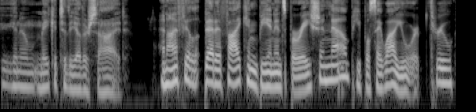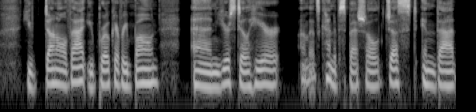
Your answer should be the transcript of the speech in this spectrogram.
you know, make it to the other side. And I feel that if I can be an inspiration now, people say, wow, you were through, you've done all that, you broke every bone, and you're still here. And that's kind of special just in that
